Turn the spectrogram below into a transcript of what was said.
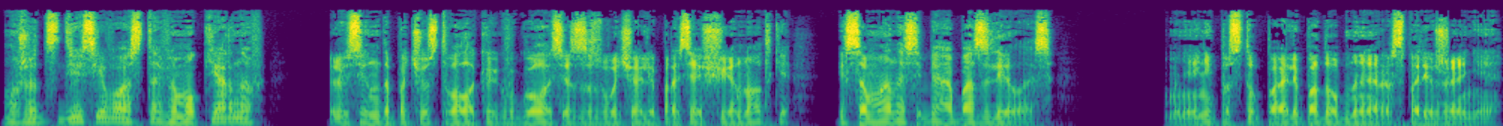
«Может, здесь его оставим у Кернов?» Люсинда почувствовала, как в голосе зазвучали просящие нотки, и сама на себя обозлилась. «Мне не поступали подобные распоряжения».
